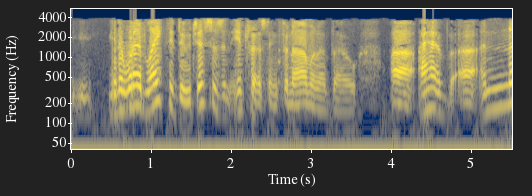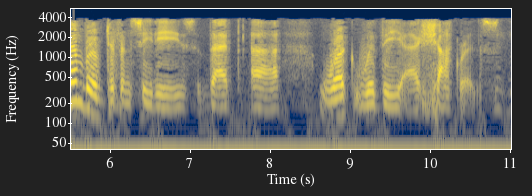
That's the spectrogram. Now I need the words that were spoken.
You know, what I'd like to do, just as an interesting phenomenon, though, uh, I have uh, a number of different CDs that uh, work with the uh, chakras. Mm-hmm.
